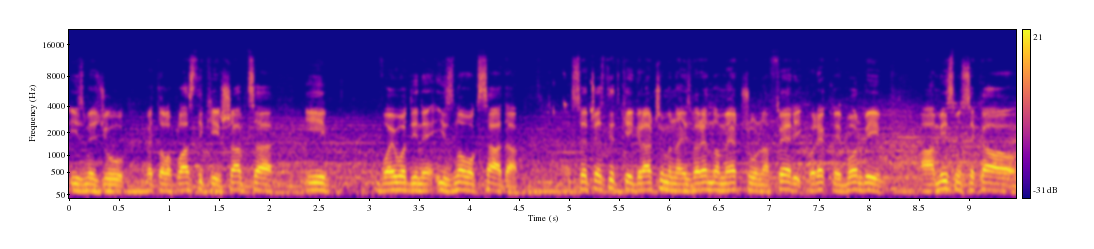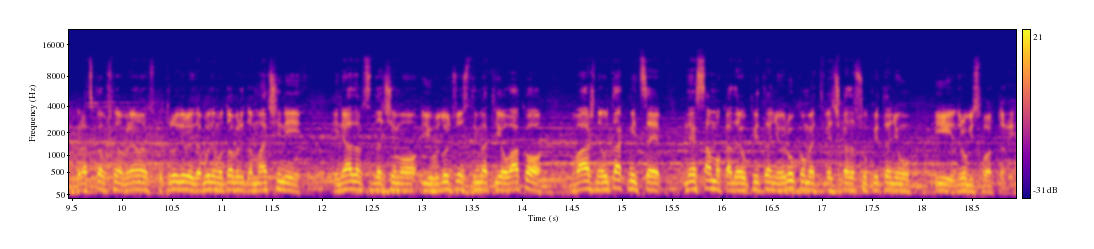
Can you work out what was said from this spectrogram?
između metaloplastike i Šapca i Vojvodine iz Novog Sada. Sve čestitke igračima na izvarednom meču, na fer i korektnoj borbi, a mi smo se kao Gradska opština Obrenovac potrudili da budemo dobri domaćini i nadam se da ćemo i u budućnosti imati ovako važne utakmice, ne samo kada je u pitanju rukomet, već kada su u pitanju i drugi sportovi.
